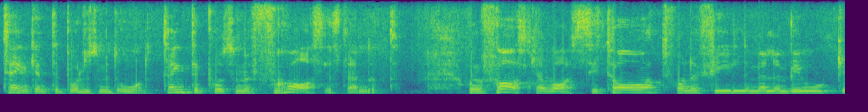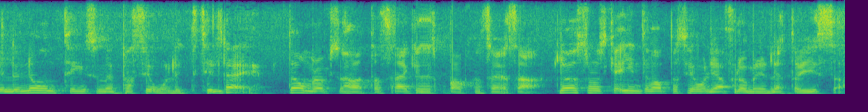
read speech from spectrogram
tänk inte på det som ett ord. Tänk det på det som en fras istället. Och en fras kan vara ett citat från en film eller en bok eller någonting som är personligt till dig. Det har man också hört att säkerhetsbranschen säger så här. Lösenord ska inte vara personliga för de är lätta att gissa.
